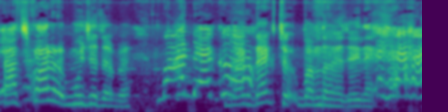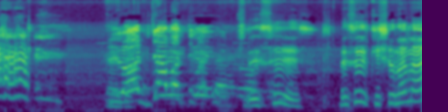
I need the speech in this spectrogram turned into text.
টাচ কর মুজে যাবে। মা দেখ। দেখ বন্ধ হয়ে যায় দেখ। দেখছিস? দেখছিস? কি শোনা না?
